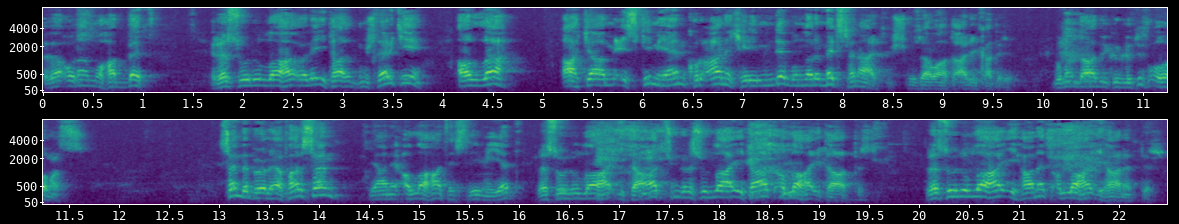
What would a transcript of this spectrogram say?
ve ona muhabbet Resulullah'a öyle itaat etmişler ki Allah ahkamı eskimeyen Kur'an-ı Kerim'inde bunları met sena etmiş bu zavat-ı Ali Kadir'i. Bunun daha büyük bir lütuf olamaz. Sen de böyle yaparsan yani Allah'a teslimiyet, Resulullah'a itaat çünkü Resulullah'a itaat Allah'a itaattır. Resulullah'a ihanet Allah'a ihanettir.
